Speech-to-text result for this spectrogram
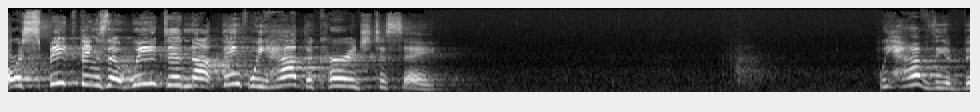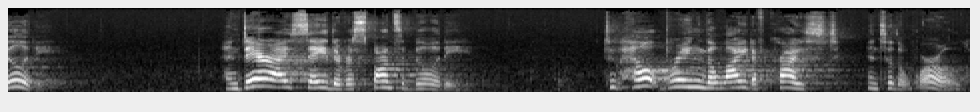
or speak things that we did not think we had the courage to say. We have the ability, and dare I say, the responsibility, to help bring the light of Christ into the world.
